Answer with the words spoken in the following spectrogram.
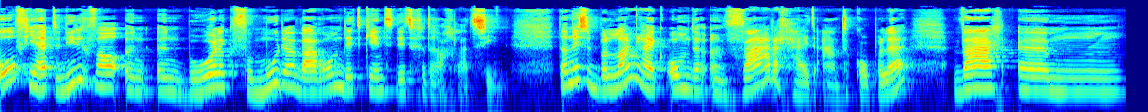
Of je hebt in ieder geval een, een behoorlijk vermoeden waarom dit kind dit gedrag laat zien. Dan is het belangrijk om er een vaardigheid aan te koppelen waar, um,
